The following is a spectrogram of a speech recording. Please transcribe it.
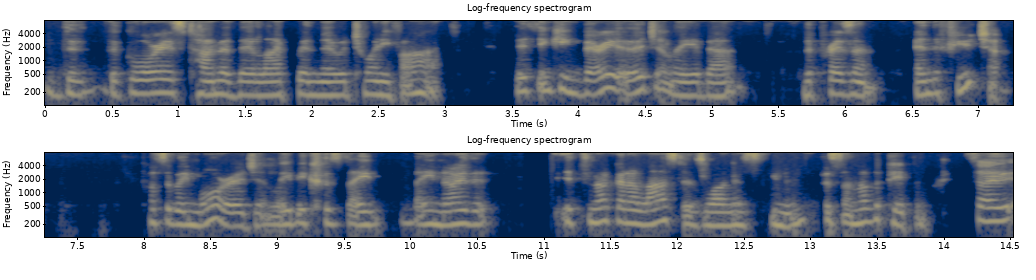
the, the glorious time of their life when they were 25. They're thinking very urgently about the present and the future, possibly more urgently because they they know that it's not going to last as long as you know for some other people. So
